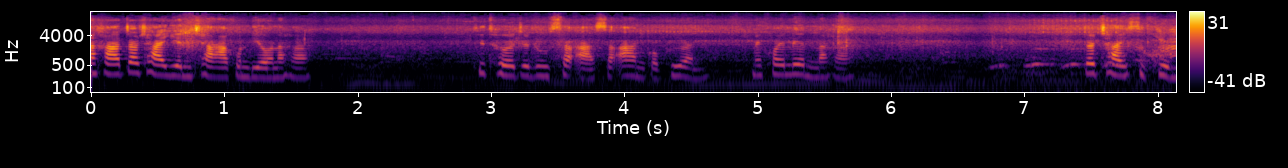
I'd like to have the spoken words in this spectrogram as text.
นะคะ เจ้าชายเย็นชาคนเดียวนะคะ ที่เธอจะดูสะอาดสะอ้านกว่าเพื่อน ไม่ค่อยเล่นนะคะ เจ้าชายสุขุม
